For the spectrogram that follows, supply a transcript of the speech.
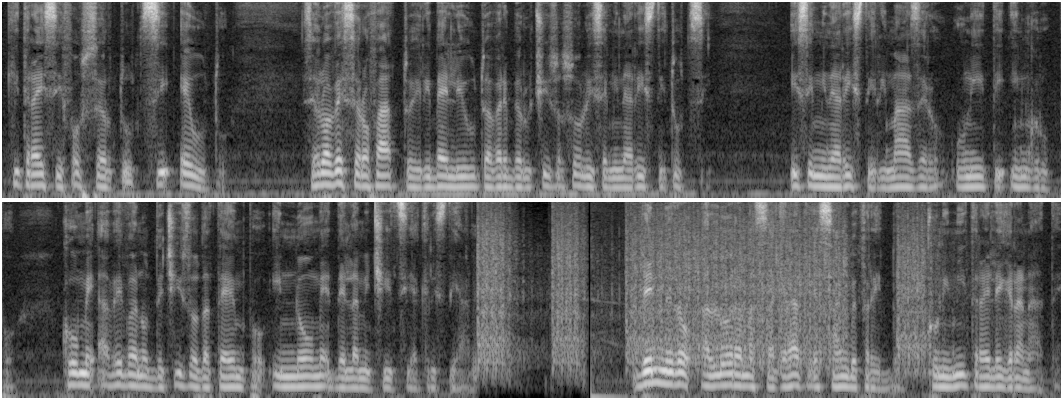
chi tra essi fossero Tutsi e Hutu. Se lo avessero fatto, i ribelli Hutu avrebbero ucciso solo i seminaristi Tutsi. I seminaristi rimasero uniti in gruppo, come avevano deciso da tempo in nome dell'amicizia cristiana. Vennero allora massacrati a sangue freddo con i mitra e le granate.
